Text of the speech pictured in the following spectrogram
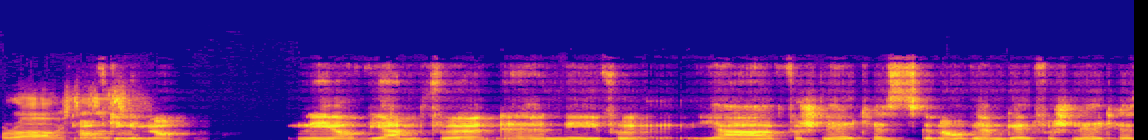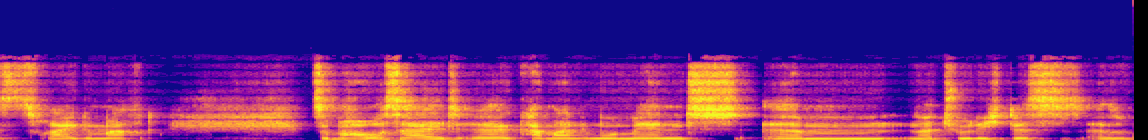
Oder habe ich das jetzt... Genau. Nee, wir haben für, äh, nee, für, ja, für Schnelltests, genau, wir haben Geld für Schnelltests freigemacht. Zum Haushalt äh, kann man im Moment ähm, natürlich das, also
